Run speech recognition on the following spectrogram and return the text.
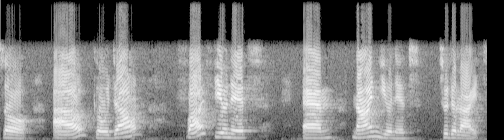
So, Al go down 5 units and 9 units to the lights.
